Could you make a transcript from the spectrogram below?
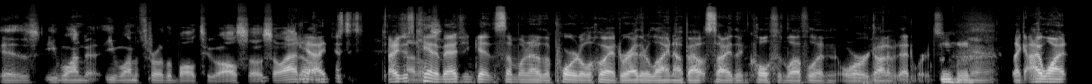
is you want to you want to throw the ball to also. So I don't. Yeah, I just I just I can't imagine getting someone out of the portal who I'd rather line up outside than Colston Loveland or Donovan Edwards. Mm-hmm. Yeah. Like I want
